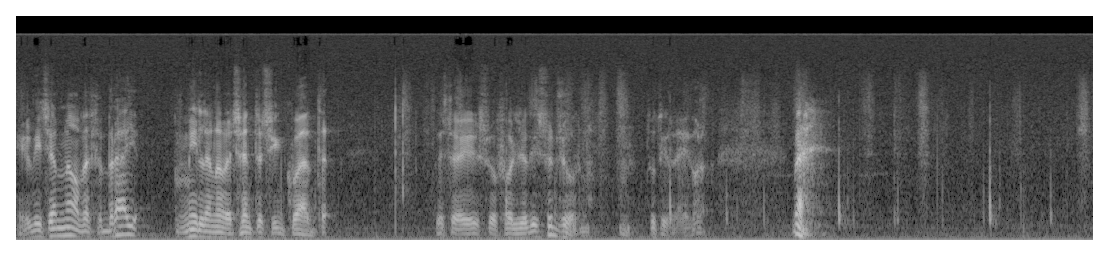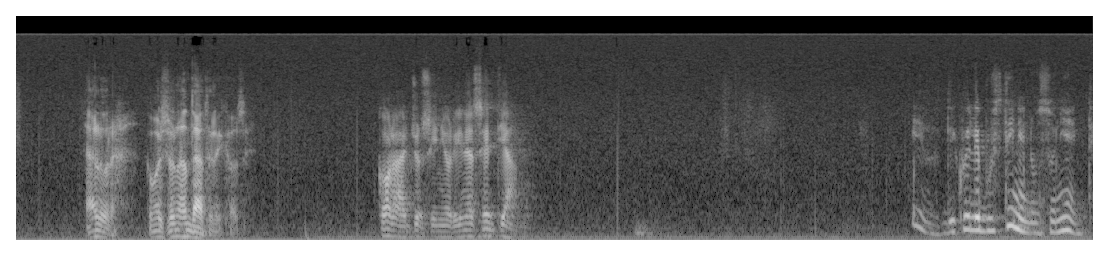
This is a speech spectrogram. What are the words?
Il 19 febbraio 1950. Questo è il suo foglio di soggiorno. Mm, Tutto in regola. Bene. Allora, come sono andate le cose? Coraggio, signorina, sentiamo. Io di quelle bustine non so niente.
